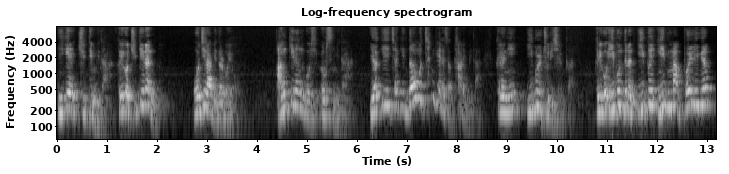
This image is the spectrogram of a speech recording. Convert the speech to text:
이게 쥐띠입니다. 그리고 쥐띠는 오지랖이 넓어요. 안 끼는 곳이 없습니다. 여기저기 너무 참견해서 탈입니다. 그러니 입을 줄이실 것. 그리고 이분들은 입, 입만 벌리면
